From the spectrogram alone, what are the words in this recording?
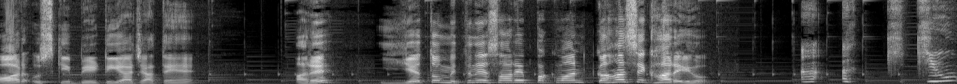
और उसकी बेटी आ जाते हैं। अरे ये तुम इतने सारे पकवान कहाँ से खा रही हो? आ, आ, क्यों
